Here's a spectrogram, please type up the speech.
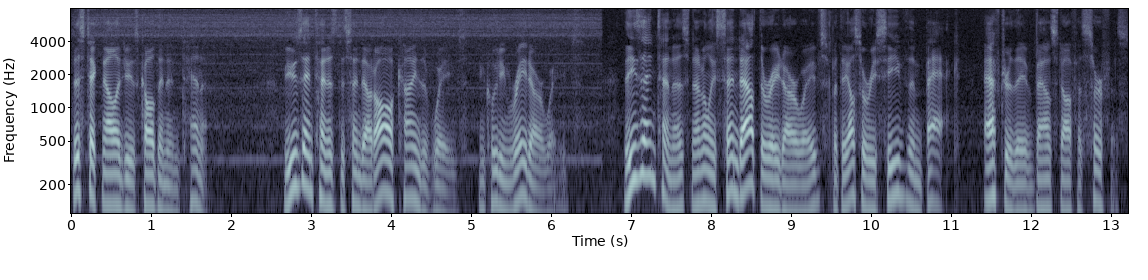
This technology is called an antenna. We use antennas to send out all kinds of waves, including radar waves. These antennas not only send out the radar waves, but they also receive them back, after they have bounced off a surface.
